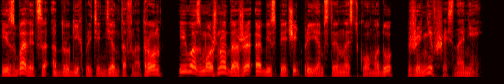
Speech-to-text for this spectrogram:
избавиться от других претендентов на трон и, возможно, даже обеспечить преемственность Комоду, женившись на ней.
